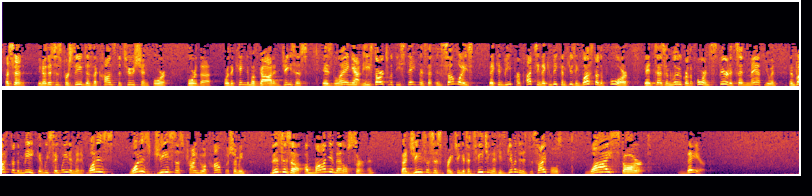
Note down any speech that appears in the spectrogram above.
I said, you know, this is perceived as the constitution for, for, the, for the kingdom of God, and Jesus is laying out, and he starts with these statements that in some ways they can be perplexing, they can be confusing. Blessed are the poor, it says in Luke, or the poor in spirit, it said in Matthew, and, and blessed are the meek, and we say, wait a minute, what is, what is Jesus trying to accomplish? I mean, this is a, a monumental sermon that Jesus is preaching. It's a teaching that he's given to his disciples. Why start there?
